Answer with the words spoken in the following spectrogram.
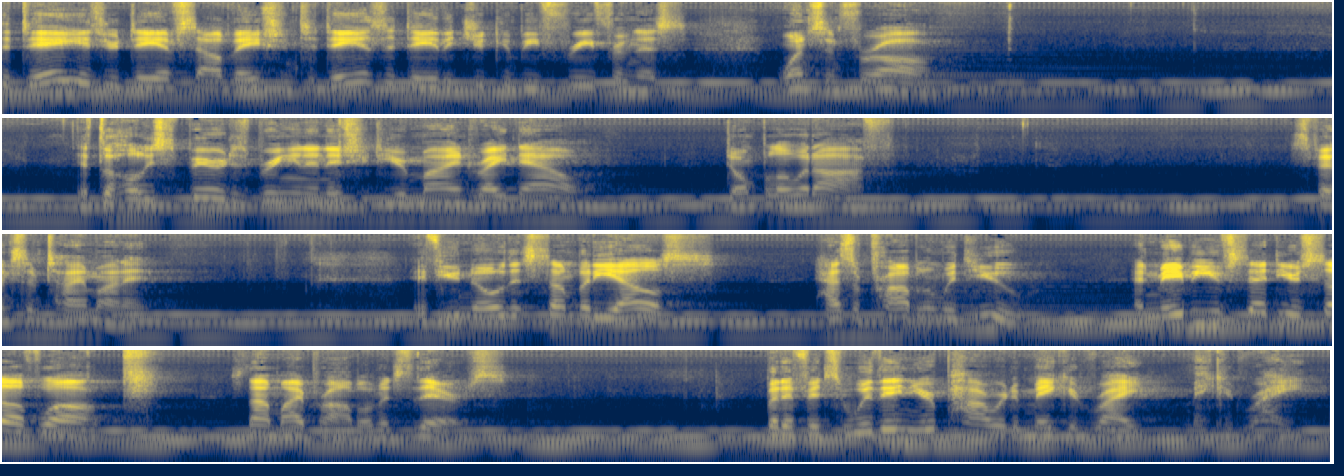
Today is your day of salvation. Today is the day that you can be free from this once and for all. If the Holy Spirit is bringing an issue to your mind right now, don't blow it off. Spend some time on it. If you know that somebody else has a problem with you, and maybe you've said to yourself, well, it's not my problem, it's theirs. But if it's within your power to make it right, make it right.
